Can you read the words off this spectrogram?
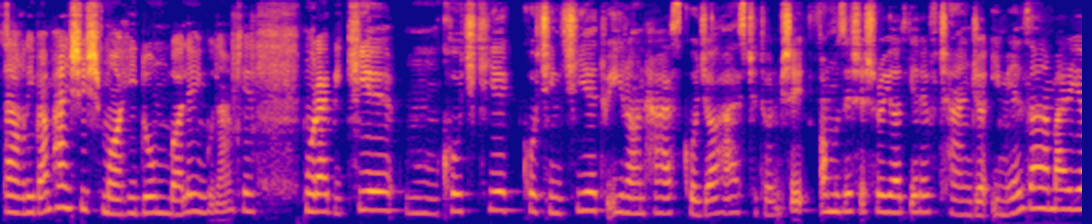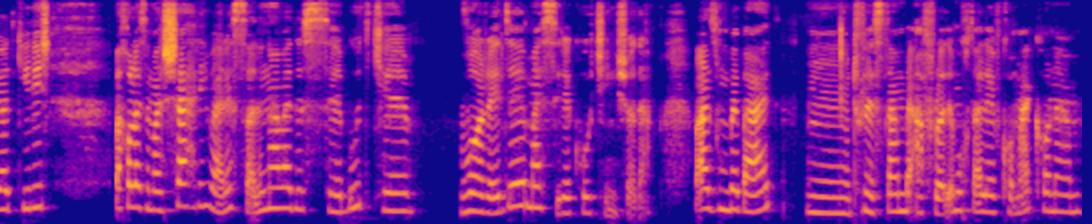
تقریبا 5 6 ماهی دنبال این بودم که مربی کیه کوچ کیه کوچینگ چیه تو ایران هست کجا هست چطور میشه. آموزشش رو یاد گرفت چند جا ایمیل زدم برای یادگیریش. و خلاصه من شهری برای سال 93 بود که وارد مسیر کوچینگ شدم و از اون به بعد تونستم به افراد مختلف کمک کنم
